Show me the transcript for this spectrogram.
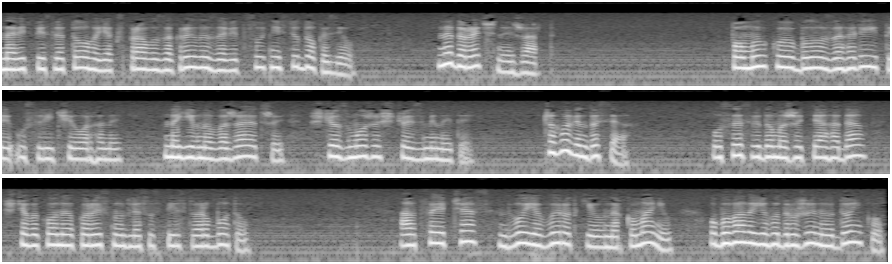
навіть після того, як справу закрили за відсутністю доказів. Недоречний жарт. Помилкою було взагалі йти у слідчі органи, наївно вважаючи, що зможе щось змінити. Чого він досяг? Усе свідоме життя гадав, що виконує корисну для суспільства роботу. А в цей час двоє виродків наркоманів убивали його дружину і доньку,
